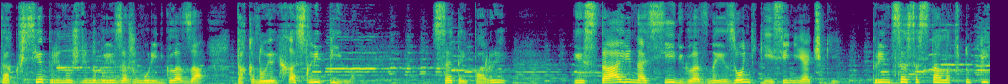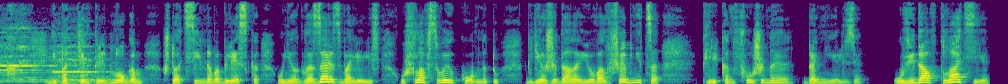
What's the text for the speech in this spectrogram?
так все принуждены были зажмурить глаза, так оно их ослепило. С этой поры и стали носить глазные зонтики и синие очки. Принцесса стала в тупик – и под тем предлогом, что от сильного блеска у нее глаза разболелись, ушла в свою комнату, где ожидала ее волшебница, переконфуженная да нельзя. Увидав платье,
